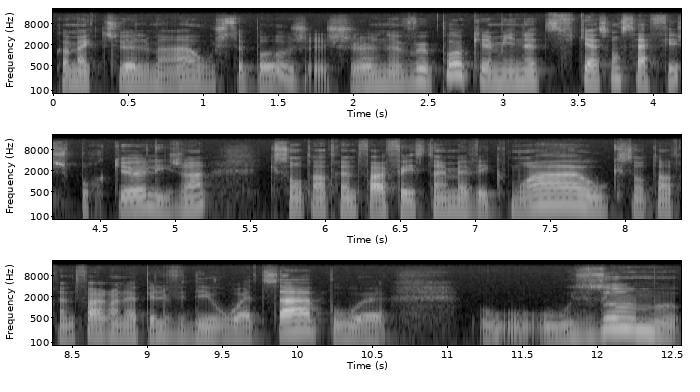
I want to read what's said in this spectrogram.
comme actuellement, ou je sais pas, je, je ne veux pas que mes notifications s'affichent pour que les gens qui sont en train de faire FaceTime avec moi ou qui sont en train de faire un appel vidéo WhatsApp ou, euh, ou, ou Zoom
